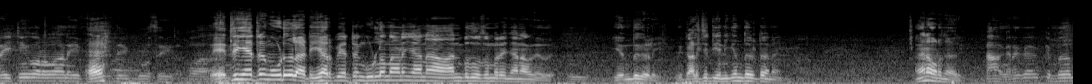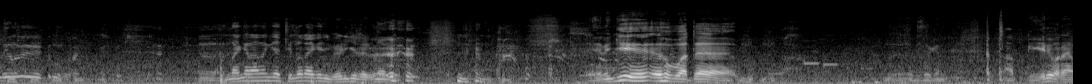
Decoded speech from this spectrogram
റേറ്റിംഗ് കുറവാണ് ഈ ബിഗ് ബോസ്. അപ്പൊ റേറ്റിംഗ് ഏറ്റവും കൂടുതലാണ് ടി ആർ പി ഏറ്റവും കൂടുതലെന്നാണ് ഞാൻ അൻപത് ദിവസം വരെ ഞാൻ അറിഞ്ഞത്. എന്ത് കളി? ഇത് കളിച്ചിട്ട് എനിക്കെന്ത് കിട്ടാനാ അങ്ങനെ പറഞ്ഞാൽ മതി. എന്തെങ്കിലാണെങ്കിൽ ചില്ലറയൊക്കെ മേടിച്ചിട്ട് എടുക്കണമല്ലോ എനിക്ക് മറ്റേ ഒരു സെക്കൻഡ് ആ പേര് പറയാൻ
